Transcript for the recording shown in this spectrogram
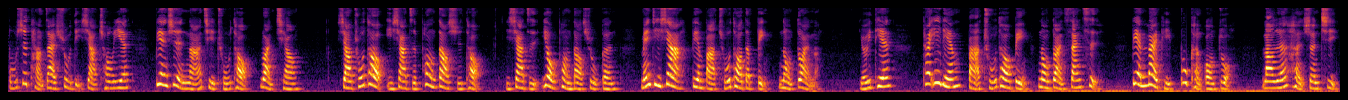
不是躺在树底下抽烟，便是拿起锄头乱敲。小锄头一下子碰到石头，一下子又碰到树根，没几下便把锄头的柄弄断了。有一天，他一连把锄头柄弄断三次。便赖皮不肯工作，老人很生气，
